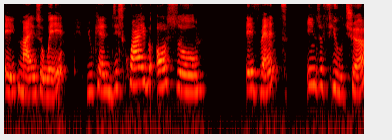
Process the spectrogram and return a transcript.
eight miles away. You can describe also event in the future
